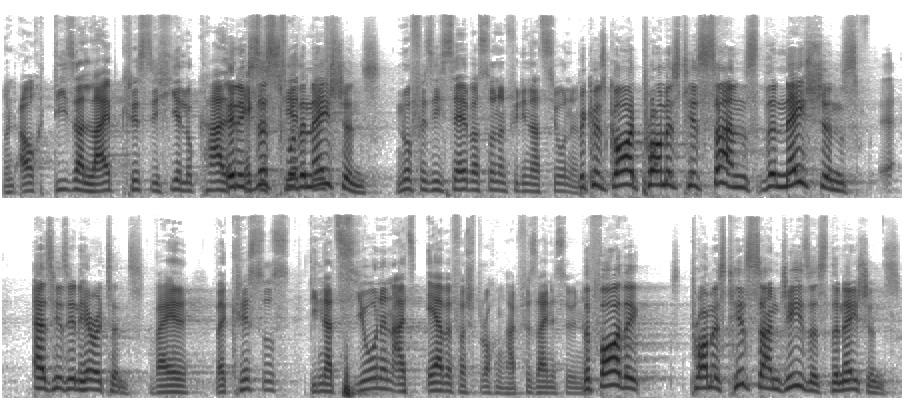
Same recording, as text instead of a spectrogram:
Und auch dieser Leib Christi hier lokal It exists for existiert the nicht nations nur für sich selber, sondern für die Nationen. because God promised his sons the nations as his inheritance. Weil, weil Christus die Nationen als Erbe versprochen hat für seine The Söhne. Father promised his son Jesus the nations.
